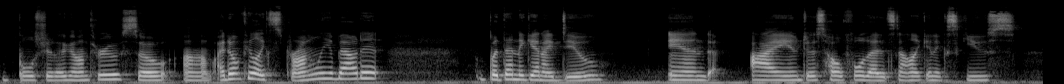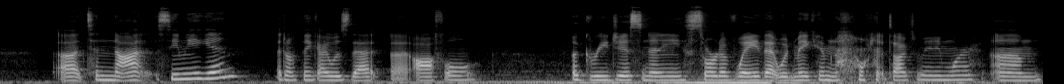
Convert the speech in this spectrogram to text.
bullshit I've gone through. So um, I don't feel like strongly about it, but then again, I do, and I am just hopeful that it's not like an excuse uh, to not see me again. I don't think I was that uh, awful, egregious in any sort of way that would make him not want to talk to me anymore. Um,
